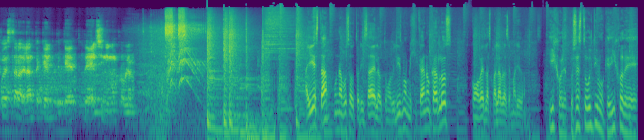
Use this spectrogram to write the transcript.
puede estar adelante que, que de él sin ningún problema. Ahí está, una voz autorizada del automovilismo mexicano. Carlos, ¿cómo ves las palabras de Mario Domínguez? Híjole, pues esto último que dijo de,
